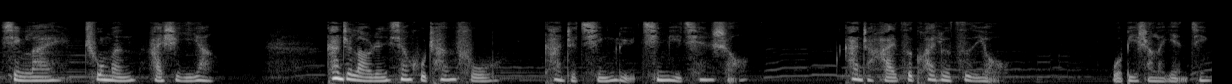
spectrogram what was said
醒来，出门还是一样，看着老人相互搀扶，看着情侣亲密牵手。看着孩子快乐自由，我闭上了眼睛。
